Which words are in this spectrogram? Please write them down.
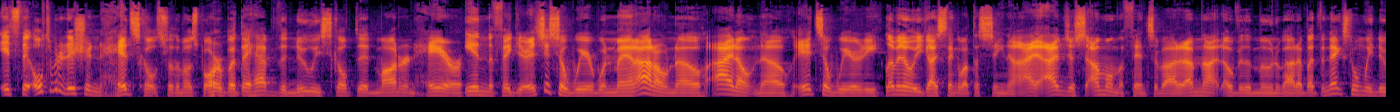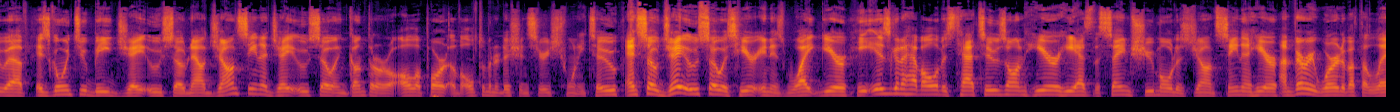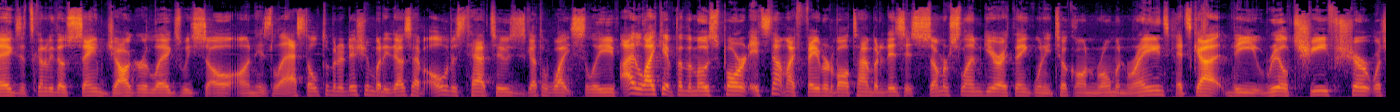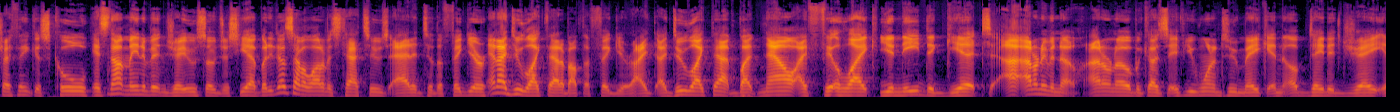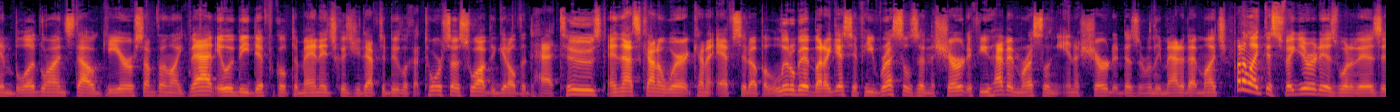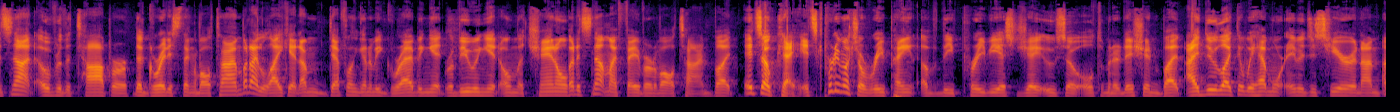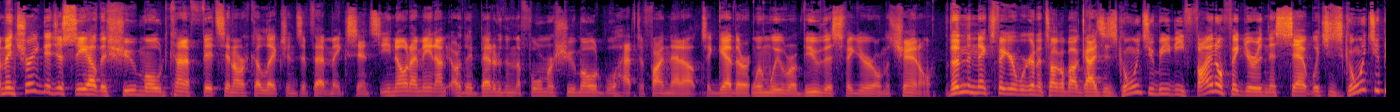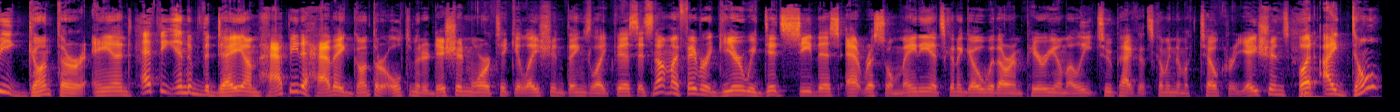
It's the Ultimate Edition head sculpts for the most part, but they have the newly sculpted modern hair in the figure. It's just a weird one, man. I don't know. I don't know. It's a weirdie. Let me know what you guys think about the Cena. I I just I'm on the fence about it. I'm not over the moon about it. But the next one we do have is going to be Jey Uso. Now John Cena, Jey Uso, and Gunther are all all a part of Ultimate Edition Series 22. And so Jey Uso is here in his white gear. He is going to have all of his tattoos on here. He has the same shoe mold as John Cena here. I'm very worried about the legs. It's going to be those same jogger legs we saw on his last Ultimate Edition, but he does have all of his tattoos. He's got the white sleeve. I like it for the most part. It's not my favorite of all time, but it is his SummerSlam gear, I think, when he took on Roman Reigns. It's got the Real Chief shirt, which I think is cool. It's not main event Jey Uso just yet, but he does have a lot of his tattoos added to the figure, and I do like that about the figure. I, I do like that, but now I feel like you need to get. I, I, don't even know. I don't know because if you wanted to make an updated Jey in Bloodline style gear or something like that, it would be difficult to manage because you'd have to do like a torso swap to get all the tattoos, and that's kind of where it kind of f's it up a little bit. But I guess if he wrestles in the shirt, if you have him wrestling in a shirt, it doesn't really matter that much. But I like this figure. It is what it is. It's not over the top or the greatest thing of all time, but I like it. I'm definitely going to be grabbing it, reviewing it on the channel, but it's not my favorite of all time. But it's okay. It's pretty much a repaint of the previous Jey Uso Ultimate Edition, but I do like that we have more images here, and I'm I'm intrigued to just see how the shoe mold kind of fits in our collections, if that makes sense. You know what I mean? Are they better than the former shoe mold? We'll have to find that out together when we review this figure on the channel. But Then the next figure we're going to talk about, guys, is going to be the final figure in this set, which is going to be Gunther. And at the end of the day, I'm happy to have a Gunther Ultimate Edition, more articulation, things like this. It's not my favorite gear. We did see this at WrestleMania. It's going to go with our Imperium Elite 2 pack that's coming to Mattel Creations, but I don't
